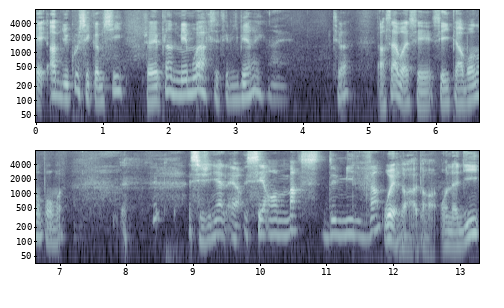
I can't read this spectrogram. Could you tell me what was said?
Et hop, du coup, c'est comme si j'avais plein de mémoires qui s'étaient libérées. Ouais. Tu vois? Alors ça, ouais, c'est c'est hyper abondant pour moi. C'est génial. Alors, c'est en mars 2020. Oui, attends, attends, on a dit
